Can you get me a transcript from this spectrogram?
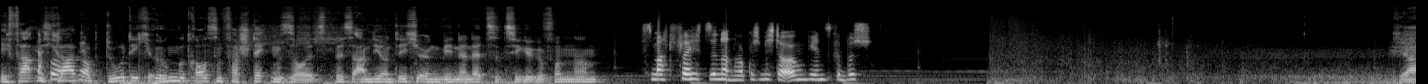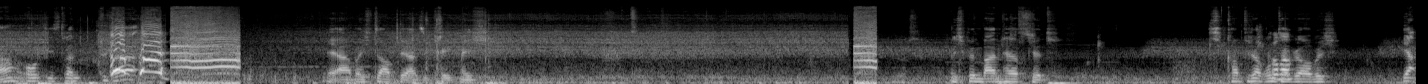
Ich frage mich so, gerade, ja. ob du dich irgendwo draußen verstecken sollst, bis Andi und ich irgendwie eine letzte Ziege gefunden haben. Das macht vielleicht Sinn, dann hocke ich mich da irgendwie ins Gebüsch. Ja, oh, die ist drin. Oh Gott! Ja, aber ich glaube, ja, sie kriegt mich. Ich bin beim Health Kit. Sie kommt wieder runter, glaube ich. Ja,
